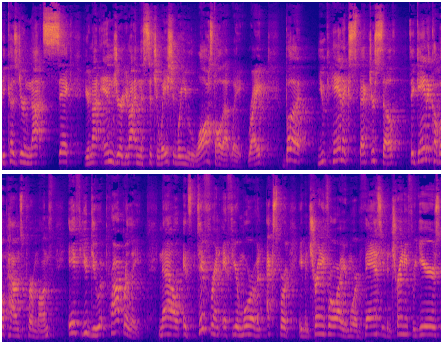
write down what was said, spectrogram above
because you're not sick, you're not injured, you're not in the situation where you lost all that weight, right? But you can expect yourself to gain a couple pounds per month if you do it properly. Now, it's different if you're more of an expert, you've been training for a while, you're more advanced, you've been training for years,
